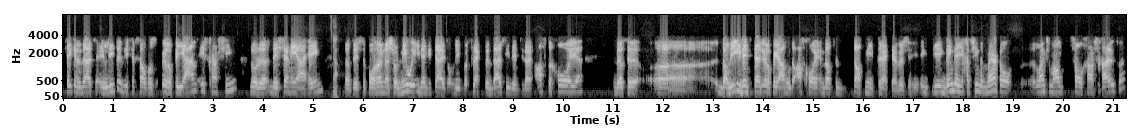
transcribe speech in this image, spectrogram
Zeker de Duitse elite, die zichzelf als Europeaan is gaan zien door de decennia heen. Ja. Dat is voor hun een soort nieuwe identiteit om die bevlekte Duitse identiteit af te gooien. Dat ze dan die identiteit Europeaan moeten afgooien en dat ze dat niet trekken. Dus ik, ik denk dat je gaat zien dat Merkel langzamerhand zal gaan schuiven.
